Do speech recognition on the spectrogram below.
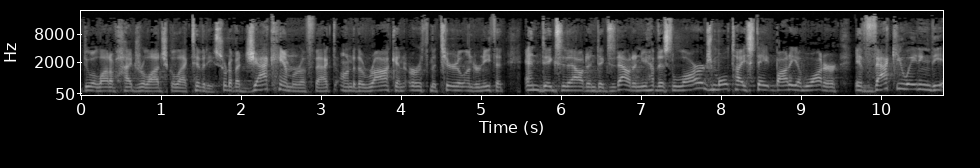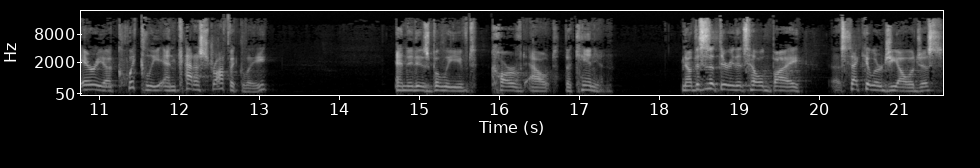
do a lot of hydrological activity, sort of a jackhammer effect onto the rock and earth material underneath it, and digs it out and digs it out. And you have this large multi state body of water evacuating the area quickly and catastrophically. And it is believed carved out the canyon. Now, this is a theory that's held by uh, secular geologists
